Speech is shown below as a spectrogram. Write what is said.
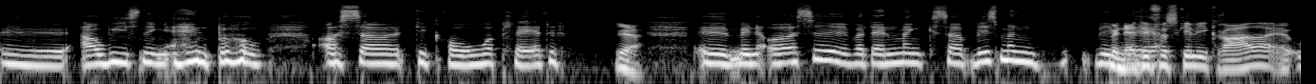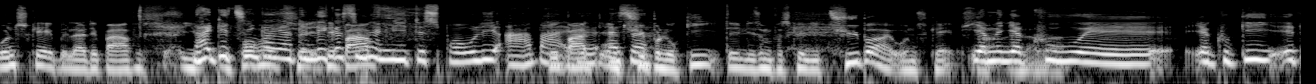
øh, afvisning af en bog, og så det grove og platte. Ja. Øh, men også, hvordan man så, hvis man vil Men er det være- forskellige grader af ondskab, eller er det bare... For, i, Nej, i det tænker forhold jeg, til- det ligger er bare, simpelthen i det sproglige arbejde. Det er bare en altså, typologi, det er ligesom forskellige typer af ondskab. Så, Jamen, jeg eller kunne, øh, jeg kunne give et...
